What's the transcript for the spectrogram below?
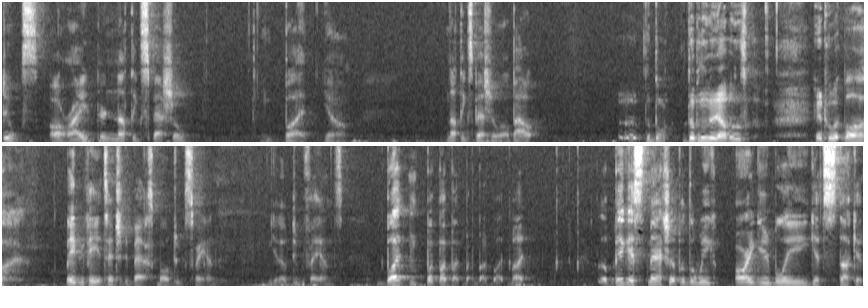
Duke's all right. They're nothing special. But, you know, nothing special about the the Blue Devils in football. Maybe pay attention to basketball, Duke's fan. You know, Duke fans. But, but, but, but, but, but, but, but, the biggest matchup of the week arguably gets stuck at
